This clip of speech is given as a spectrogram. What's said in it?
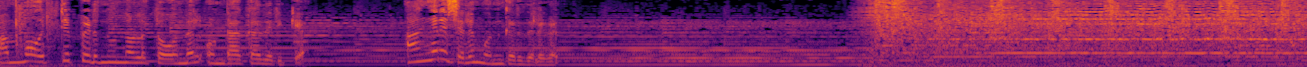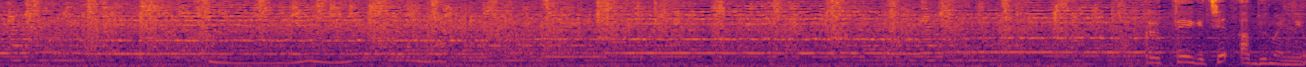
അമ്മ ഒറ്റപ്പെടുന്നു എന്നുള്ള തോന്നൽ ഉണ്ടാക്കാതിരിക്കുക. അങ്ങനെ ചില മുൻകരുതലുകൾ. പ്രത്യേകിച്ച് അഭിമന്യു.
